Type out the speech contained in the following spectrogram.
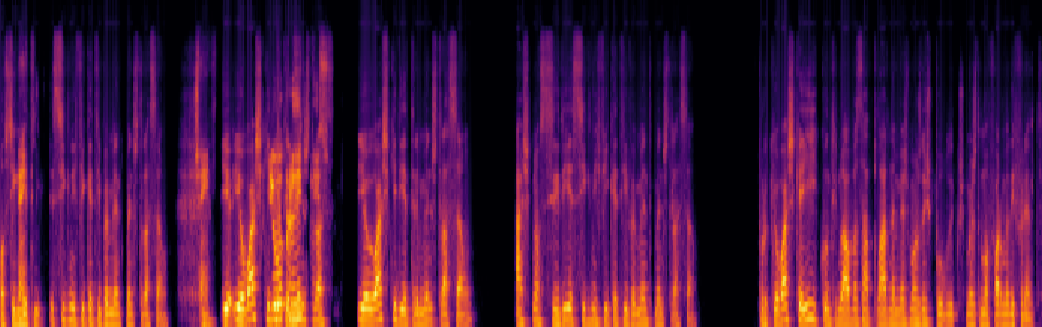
ou significativamente menos tração. Sim. Eu, eu acho que iria eu ter menos tração. Eu acho que iria ter menos tração. Acho que não seria significativamente menos tração. Porque eu acho que aí continuavas a apelar na mesma aos dois públicos, mas de uma forma diferente.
